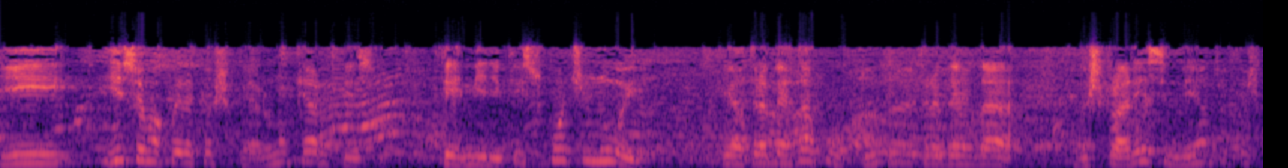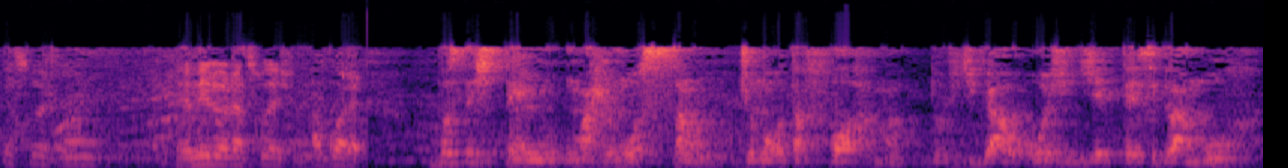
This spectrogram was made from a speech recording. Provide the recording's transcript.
E isso é uma coisa que eu espero. Eu não quero que isso termine, que isso continue. Que é através da cultura, através da, do esclarecimento que as pessoas vão é, melhorar suas vidas. Agora, vocês têm uma remoção de uma outra forma do Vidigal hoje em dia que tem esse glamour?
